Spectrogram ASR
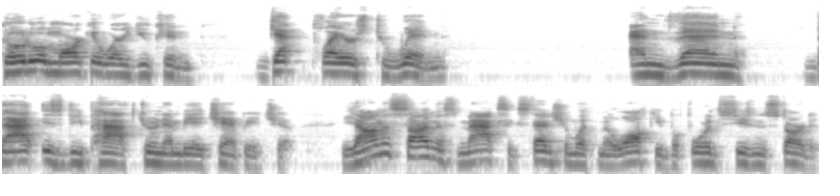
Go to a market where you can get players to win. And then that is the path to an NBA championship. Giannis signed this max extension with Milwaukee before the season started.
